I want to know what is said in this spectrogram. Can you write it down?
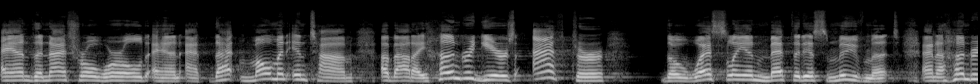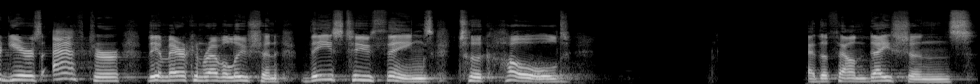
and the natural world. And at that moment in time, about a hundred years after the Wesleyan Methodist movement and a hundred years after the American Revolution, these two things took hold and the foundations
